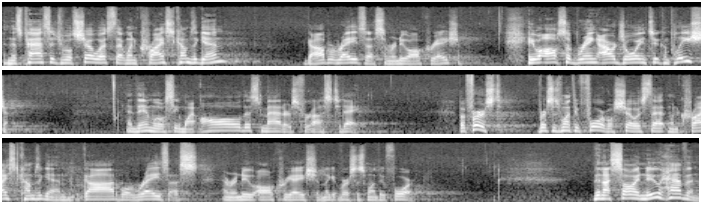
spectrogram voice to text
And this passage will show us that when Christ comes again, God will raise us and renew all creation. He will also bring our joy into completion. And then we'll see why all this matters for us today. But first, verses 1 through 4 will show us that when Christ comes again, God will raise us and renew all creation. Look at verses 1 through 4. Then I saw a new heaven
